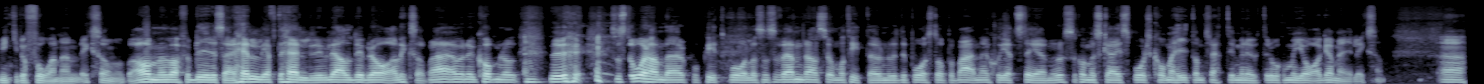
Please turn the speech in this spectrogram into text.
mikrofonen. Liksom. Ja, men varför blir det så här helg efter helg? Det blir aldrig bra. Liksom. Nej, men nu kommer något, nu så står han där på pitbull och så, så vänder han sig om och tittar under depåstoppet och bara, nej, skets det igen. Och så kommer Sky Sports komma hit om 30 minuter och kommer jaga mig. Liksom. Uh.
